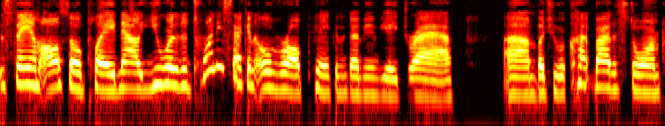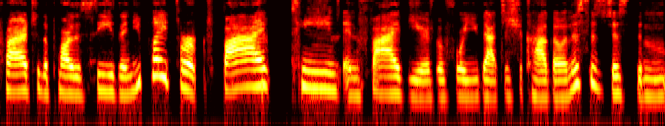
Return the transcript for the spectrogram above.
Sam also played. Now you were the 22nd overall pick in the WNBA draft. Um, but you were cut by the storm prior to the part of the season. You played for five teams in five years before you got to Chicago. And this is just the m-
